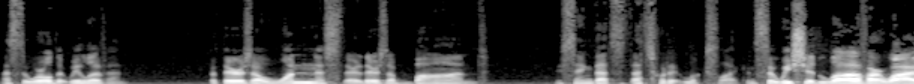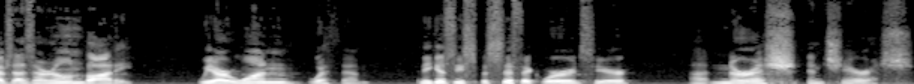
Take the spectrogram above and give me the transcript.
That's the world that we live in. But there's a oneness there, there's a bond. He's saying that's, that's what it looks like. And so we should love our wives as our own body. We are one with them. And he gives these specific words here uh, nourish and cherish.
